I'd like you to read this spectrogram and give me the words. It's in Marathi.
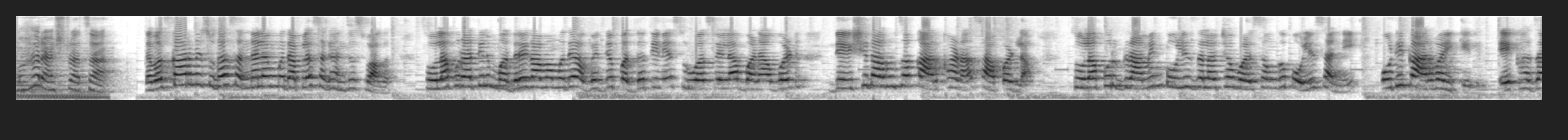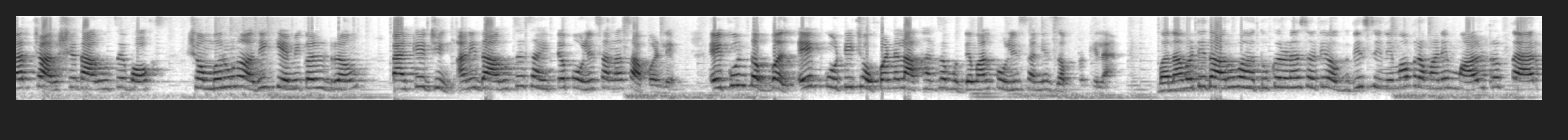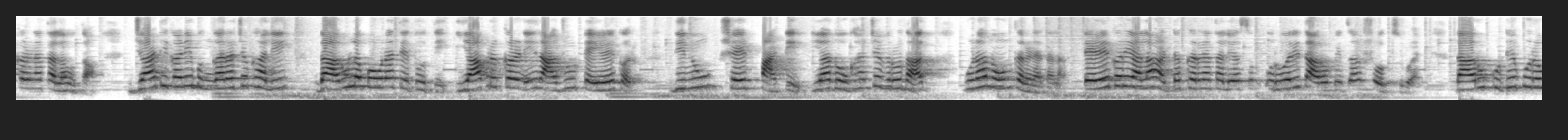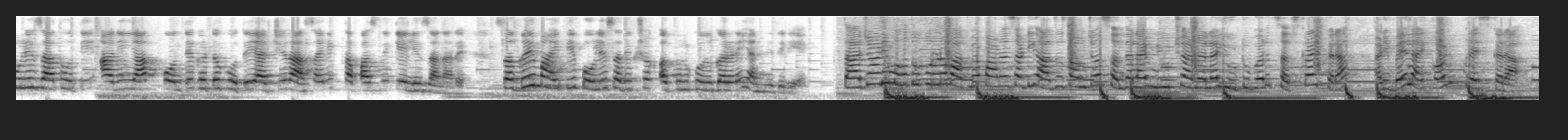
महाराष्ट्राचा. नमस्कार मी सुद्धा संध्यालंगमध्ये आपल्या सगळ्यांचं स्वागत. सोलापुरातील मदरे गावामध्ये अवैध पद्धतीने सुरू असलेला बनावट देशी दारूचा कारखाना सापडला. सोलापूर ग्रामीण पोलीस दलाच्या वळसंग पोलिसांनी मोठी कारवाई केली. एक हजार चारशे दारूचे बॉक्स शंभरहून अधिक केमिकल ड्रम पॅकेजिंग आणि दारूचे साहित्य पोलिसांना सापडले. एकूण तब्बल एक कोटी चौपन्न लाखांचा मुद्देमाल पोलिसांनी जप्त केलाय. बनावटी दारू वाहतूक करण्यासाठी अगदी सिनेमाप्रमाणे माल ट्रक तयार करण्यात आला होता. ज्या ठिकाणी भंगाराच्या खाली दारू लपवण्यात येत होती या प्रकरणी राजू टेळेकर दिनू शेठ पाटील या दोघांच्या विरोधात गुन्हा नोंद करण्यात आला. टेळेकर याला अटक करण्यात आली असून उर्वरित आरोपीचा शोध सुरू आहे. दारू कुठे पुरवली जात होती आणि यात कोणते घटक होते याची रासायनिक तपासणी केली जाणार आहे. सगळी माहिती पोलीस अधीक्षक अतुल कुलकर्णी यांनी दिली आहे. ताज्या आणि महत्त्वपूर्ण बातम्या पाहण्यासाठी आजच आमच्या संध्या लाईव्ह न्यूज चॅनलला यूट्यूबवर सबस्क्राईब करा आणि बेल आयकॉन प्रेस करा.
